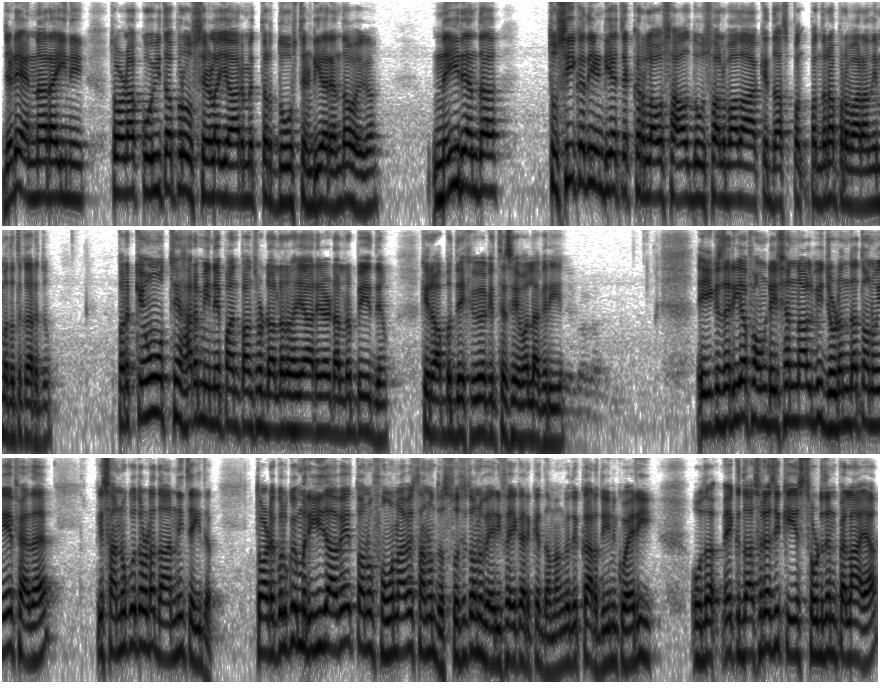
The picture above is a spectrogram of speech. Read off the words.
ਜਿਹੜੇ ਐਨ ਆਰ ਆਈ ਨੇ ਤੁਹਾਡਾ ਕੋਈ ਤਾਂ ਭਰੋਸੇ ਵਾਲਾ ਯਾਰ ਮਿੱਤਰ ਦੋਸਤ ਇੰਡੀਆ ਰਹਿੰਦਾ ਹੋਵੇਗਾ ਨਹੀਂ ਰਹਿੰਦਾ ਤੁਸੀਂ ਕਦੀ ਇੰਡੀਆ ਚੱਕਰ ਲਾਓ ਸਾਲ 2 ਸਾਲ ਬਾਅਦ ਆ ਕੇ 10 15 ਪਰਿਵਾਰਾਂ ਦੀ ਮਦਦ ਕਰ ਦਿਓ ਪਰ ਕਿਉਂ ਉੱਥੇ ਹਰ ਮਹੀਨੇ 5-500 ਡਾਲਰ 1000 ਡਾਲਰ ਭੇਜ ਦਿਓ ਕਿ ਰੱਬ ਦੇਖੇਗਾ ਕਿੱਥੇ ਸੇਵਾ ਲੱਗ ਰਹੀ ਹੈ? ਇੱਕ ਜ਼ਰੀਆ ਫਾਊਂਡੇਸ਼ਨ ਨਾਲ ਵੀ ਜੁੜਨ ਦਾ ਤੁਹਾਨੂੰ ਇਹ ਫਾਇਦਾ ਹੈ ਕਿ ਸਾਨੂੰ ਕੋਈ ਤੁਹਾਡਾ ਦਾਨ ਨਹੀਂ ਚਾਹੀਦਾ। ਤੁਹਾਡੇ ਕੋਲ ਕੋਈ ਮਰੀਜ਼ ਆਵੇ ਤੁਹਾਨੂੰ ਫੋਨ ਆਵੇ ਸਾਨੂੰ ਦੱਸੋ ਅਸੀਂ ਤੁਹਾਨੂੰ ਵੈਰੀਫਾਈ ਕਰਕੇ ਦਵਾਂਗੇ ਉਹਦੇ ਘਰ ਦੀ ਇਨਕੁਆਇਰੀ ਉਹਦਾ ਇੱਕ ਦੱਸ ਰਿਹਾ ਸੀ ਕੇਸ ਥੋੜੇ ਦਿਨ ਪਹਿਲਾਂ ਆਇਆ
